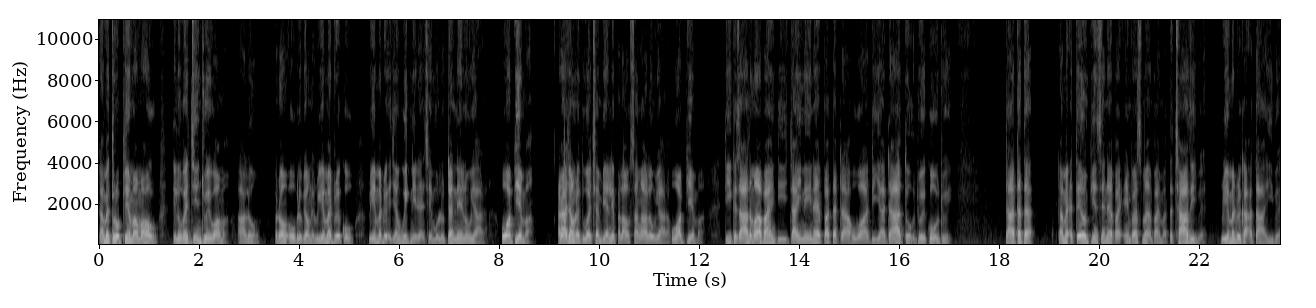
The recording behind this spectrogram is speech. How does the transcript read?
ဒါပေမဲ့သူတို့ပြင်မှာမဟုတ်ဒီလိုပဲဂျင်းကျွေးသွားမှာအားလုံး ဘယ်တော့ဟိုဘယ်လိုပြောမလဲရီယယ်မက်ဒရစ်ကိုရီယယ်မက်ဒရစ်အရင် weak နေတဲ့အချိန်မို့လို့တက်နင်းလို့ရတာဟိုကပြင်မှာအဲ့ဒါကြောင့်လဲ तू ကချန်ပီယံလိဖလောက်15လုံးရတာဟိုကပြင်မှာဒီကစားသမားပိုင်းဒီဒိုင်နေနဲ့ပတ်သက်တာဟိုဟာဒီဟာဒါသူ့အတွေ့ကိုအတွေ့ဒါတက်တက်ဒါပေမဲ့အသင်းကိုပြင်ဆင်တဲ့အပိုင်း investment အပိုင်းမှာတခြားစီပဲ Real Madrid ကအတာကြီးပဲ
